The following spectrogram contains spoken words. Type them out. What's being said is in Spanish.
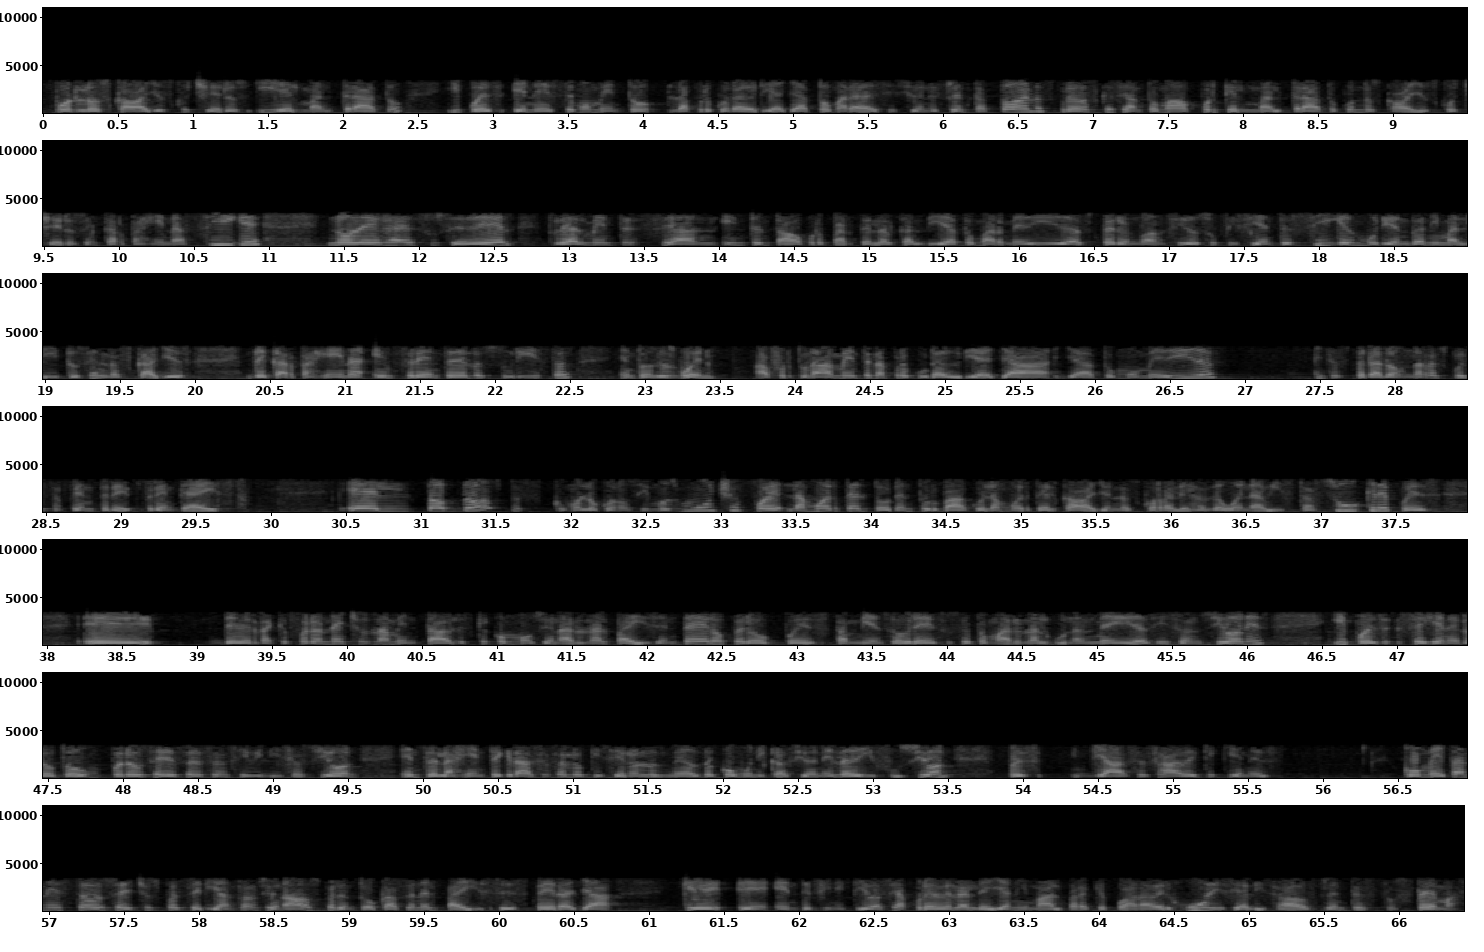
por los caballos cocheros y el maltrato. Y pues en este momento la Procuraduría ya tomará decisiones frente a todas las pruebas que se han tomado porque el maltrato con los caballos cocheros en Cartagena sigue, no deja de suceder. Realmente se han intentado por parte de la alcaldía tomar medidas, pero no han sido suficientes. Siguen muriendo animalitos en las calles de Cartagena enfrente de los turistas. Entonces, bueno, afortunadamente la Procuraduría ya, ya tomó medidas y se esperará una respuesta frente, frente a esto. El top 2, pues como lo conocimos mucho, fue la muerte del toro en Turbaco y la muerte del caballo en las corralejas de Buenavista, Sucre, pues eh, de verdad que fueron hechos lamentables que conmocionaron al país entero, pero pues también sobre eso se tomaron algunas medidas y sanciones y pues se generó todo un proceso de sensibilización entre la gente gracias a lo que hicieron los medios de comunicación y la difusión, pues ya se sabe que quienes cometan estos hechos pues serían sancionados, pero en todo caso en el país se espera ya que eh, en definitiva se apruebe la ley animal para que puedan haber judicializados frente a estos temas.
